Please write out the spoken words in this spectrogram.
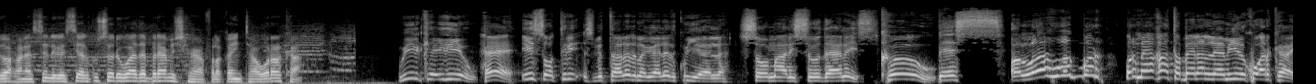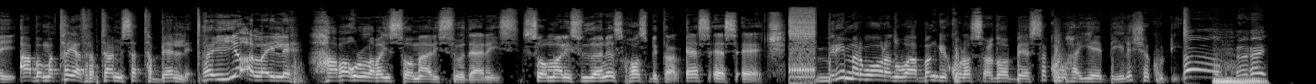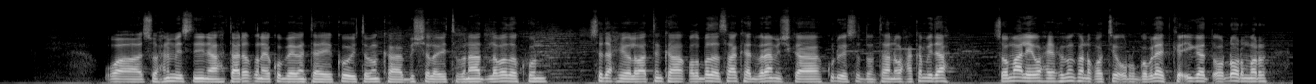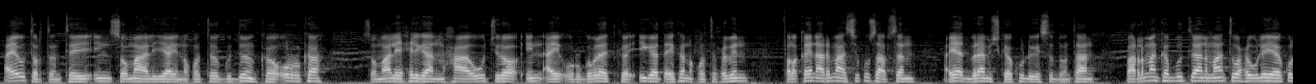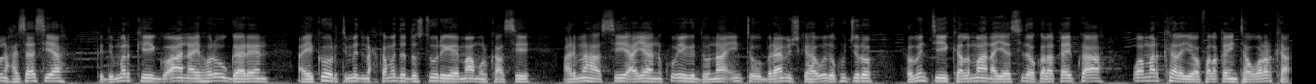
subax wanaagsan dhegeystayaal ku soo dhowaada barnaamijka falaqaynta wararka. Wiilkaygiiow hee ii soo tiri isbitaallada magaalada ku yaalla soomaali sudaneys. Kow. Bes. Allaahu akbar! War meeqaa tabeelaan laamiyada ku arkaayay aabba matayaad rabtaa mise tabeelle? Tayo allay leh. Haba u labayn soomaali sudaneys. Somaali sudanes hosbital s s h. Brimer wolod waa bangi kula socdoo beesa ku hayee biilasha kudhiib waa subaxnimo isniin ah. Taarikhdan ay ku beegan tahay kow iyo tobanka bisha labaiyo tobanaad labada kun saddex iyo labaatanka. Qodobada saaka aad barnaamijka ku dhegeysan doontaan waxaa ka mid ah soomaaliya waxay xubin ka noqotay urur goboleedka igad oo dhowr mar ay u tartantay in soomaaliya ay noqoto guddoonka ururka. Soomaaliya xilligan maxaa uu jiro in ay urur goboleedka igad ay ka noqoto xubin falqayn arrimahaasi ku saabsan? Ayaad barnaamijka ku dhegeysan doontaan. Baarlamaanka puntland maanta waxa uu leeyahay kulan xasaasi ah. Kadib markii go'aan ay hore u gaareen ay ka hortimid maxkamadda dastuuriga ee maamulkaasi. Arrimahaasi ayaan ku eegi doonaa inta uu barnaamijka hawada ku jiro. Xubintii kalmaan ayaa sidoo kale qayb ka ah. Waa mar kale iyo falaqaynta wararka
